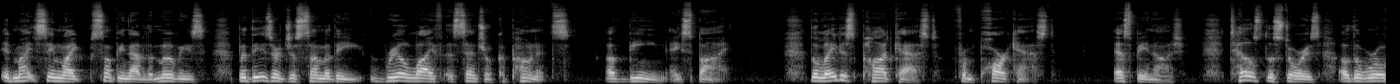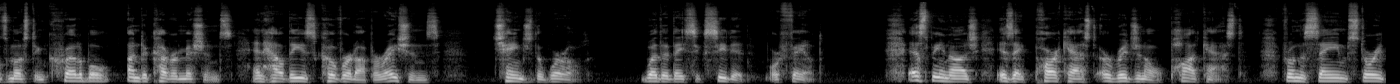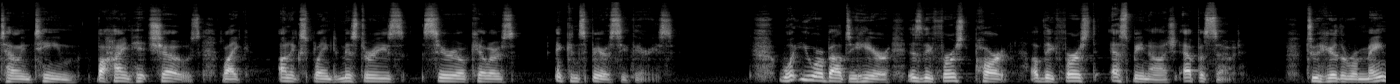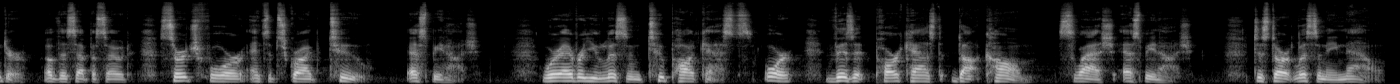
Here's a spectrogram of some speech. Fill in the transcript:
It might seem like something out of the movies, but these are just some of the real life essential components of being a spy. The latest podcast from Parcast, Espionage, tells the stories of the world's most incredible undercover missions and how these covert operations changed the world, whether they succeeded or failed. Espionage is a Parcast original podcast from the same storytelling team behind hit shows like Unexplained Mysteries, Serial Killers, and Conspiracy Theories. What you are about to hear is the first part of the first espionage episode. To hear the remainder of this episode, search for and subscribe to Espionage, wherever you listen to podcasts, or visit parcast.com slash espionage to start listening now.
